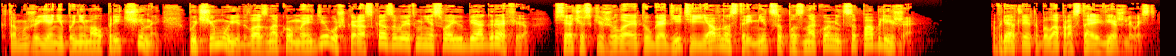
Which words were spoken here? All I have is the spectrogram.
К тому же я не понимал причины, почему едва знакомая девушка рассказывает мне свою биографию, всячески желает угодить и явно стремится познакомиться поближе. Вряд ли это была простая вежливость.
